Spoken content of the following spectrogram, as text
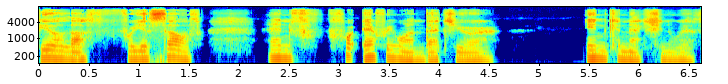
Feel love for yourself and f- for everyone that you're in connection with.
